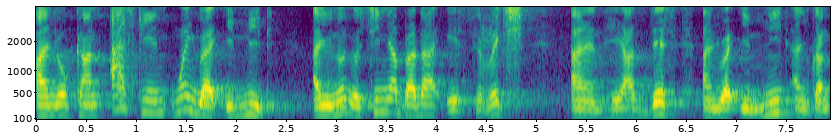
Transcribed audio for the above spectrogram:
and you can ask him when you are in need, and you know your senior brother is rich and he has this, and you are in need, and you can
